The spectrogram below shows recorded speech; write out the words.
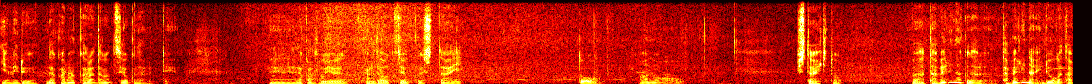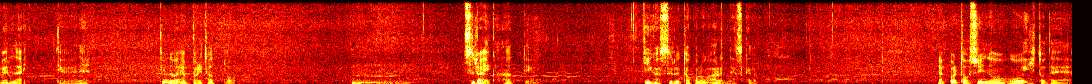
やれる。だから体が強くなるっていう、えー、だからそういう体を強くしたいとあのしたい人は食べれなくなる。食べれない。量が食べれないっていうね。っていうのはやっぱりちょっとうん辛いかなっていう。気がするところがあるんですけど。やっぱり年の多い人で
